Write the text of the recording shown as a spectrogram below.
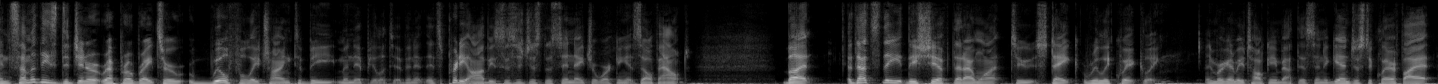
And some of these degenerate reprobates are willfully trying to be manipulative. And it, it's pretty obvious. This is just the sin nature working itself out. But that's the the shift that I want to stake really quickly, and we're going to be talking about this. And again, just to clarify it,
